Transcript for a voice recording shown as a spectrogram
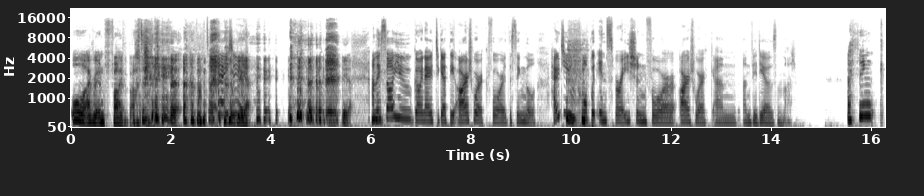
or I've written five about it. but, um, okay too. yeah. yeah. And I saw you going out to get the artwork for the single. How do you come up with inspiration for artwork and and videos and that? I think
